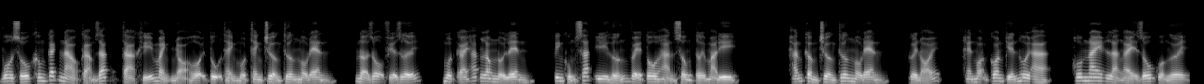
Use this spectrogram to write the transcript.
vô số không cách nào cảm giác tà khí mảnh nhỏ hội tụ thành một thanh trường thương màu đen, nở rộ phía dưới, một cái hắc long nổi lên, kinh khủng sát y hướng về tô hàn sông tới mà đi hắn cầm trường thương màu đen, cười nói hẹn bọn con kiến hôi à hôm nay là ngày dỗ của ngươi,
